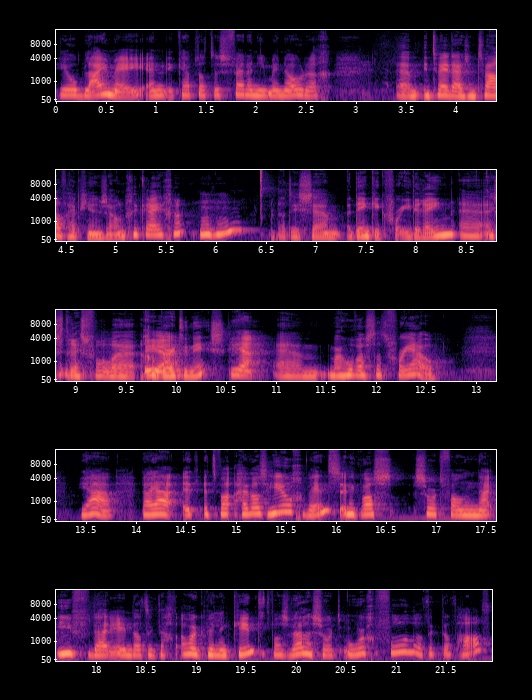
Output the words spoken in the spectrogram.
heel blij mee. En ik heb dat dus verder niet meer nodig. Um, in 2012 heb je een zoon gekregen. Mm -hmm. Dat is um, denk ik voor iedereen een stressvolle gebeurtenis. Ja. ja. Um, maar hoe was dat voor jou? Ja, nou ja, het, het, hij was heel gewenst en ik was soort van naïef daarin dat ik dacht, oh, ik wil een kind. Het was wel een soort oergevoel dat ik dat had.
